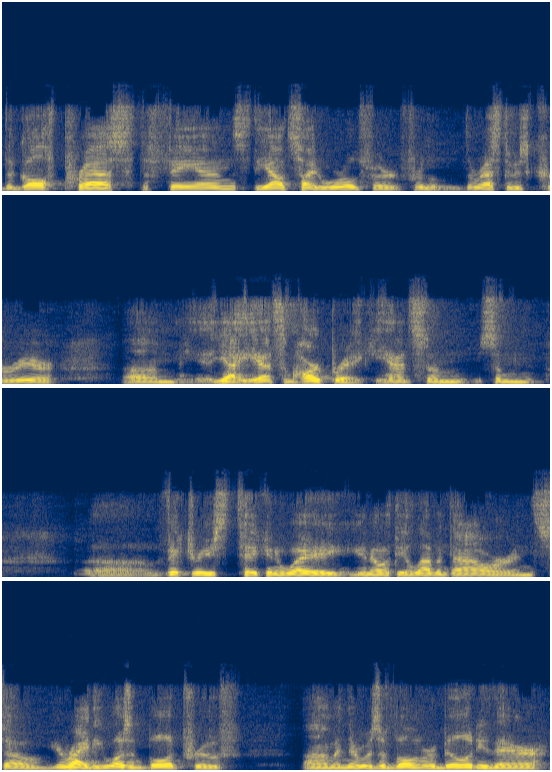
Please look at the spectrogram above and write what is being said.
the golf press, the fans, the outside world for for the rest of his career um, yeah, he had some heartbreak. He had some some uh, victories taken away, you know, at the eleventh hour. And so you're right, he wasn't bulletproof, um, and there was a vulnerability there.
